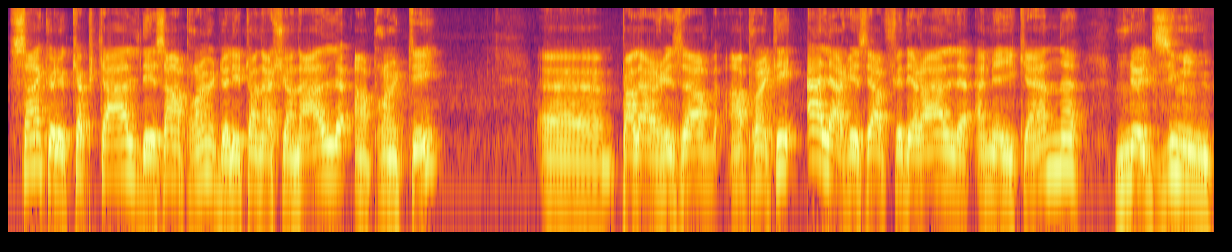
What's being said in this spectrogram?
sans que le capital des emprunts de l'État national emprunté euh, par la réserve, emprunté à la réserve fédérale américaine ne diminue.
